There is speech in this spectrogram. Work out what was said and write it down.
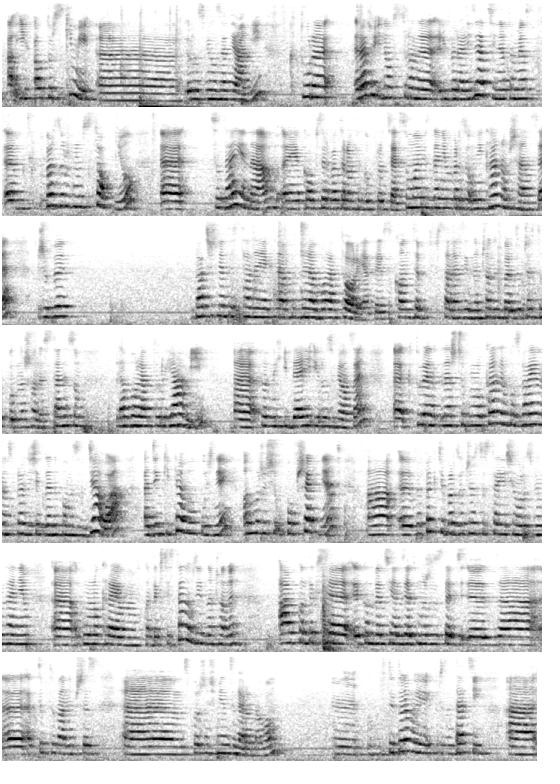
a ich autorskimi rozwiązaniami, które raczej idą w stronę liberalizacji, natomiast w bardzo różnym stopniu, co daje nam, e, jako obserwatorom tego procesu, moim zdaniem bardzo unikalną szansę, żeby patrzeć na te Stany jak na pewne laboratoria. To jest koncept w Stanach Zjednoczonych bardzo często podnoszony. Stany są laboratoriami e, pewnych idei i rozwiązań, e, które na szczeblu lokalnym pozwalają nam sprawdzić, jak dany pomysł działa, a dzięki temu później on może się upowszechniać, a w efekcie bardzo często staje się rozwiązaniem ogólnokrajowym w kontekście Stanów Zjednoczonych, a w kontekście e, konwencji ONZ może zostać e, zaakceptowany przez e, społeczność międzynarodową. Mm, W tytule mojej prezentacji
